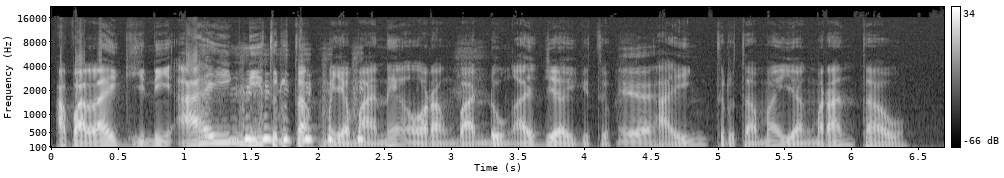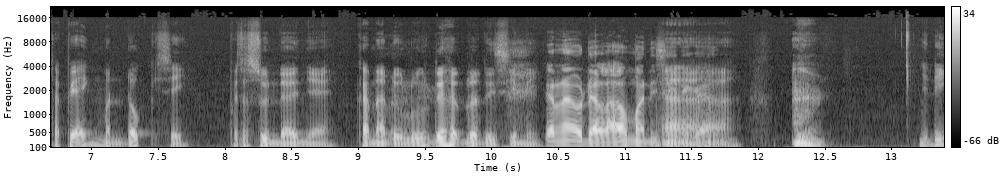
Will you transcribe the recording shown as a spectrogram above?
apalagi nih Aing nih terutama ya mana orang Bandung aja gitu Iya. Aing terutama yang merantau tapi Aing mendok sih bahasa Sundanya karena dulu udah udah di sini Karena udah lama di sini Ah, kan. jadi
